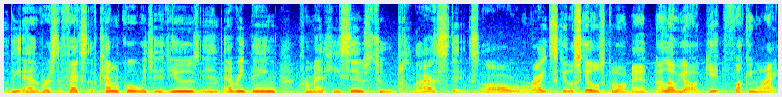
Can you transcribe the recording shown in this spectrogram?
of the adverse effects of chemical, which is used in everything from adhesives to plastics. All right, Skittles, Skittles, come on, man. I love y'all. Get fucking right.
